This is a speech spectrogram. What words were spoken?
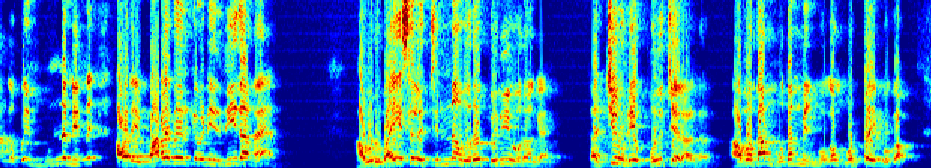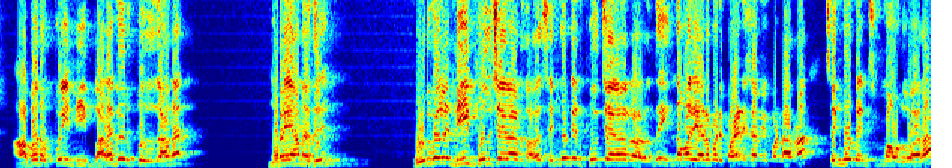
அங்க போய் முன்ன நின்னு அவரை வரவேற்க வேண்டியது நீதானே? அவர் வயசுல சின்னவரோ பெரியவரோங்க. கட்சியினுடைய பொதுச் செயலாளர். அவர்தான் முதன்மை முகம் ஒற்றை முகம். அவரை போய் நீ வரவேற்பது தானே முறையானது? ஒருவேளை நீ பொதுச் செயலாளர் இருந்தாலும் செங்கோட்டையன் பொதுச் செயலாளராக இருந்து இந்த மாதிரி எடப்பாடி பழனிசாமி பண்ணாருன்னா செங்கோட்டையன் சும்மா விடுவாரா?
